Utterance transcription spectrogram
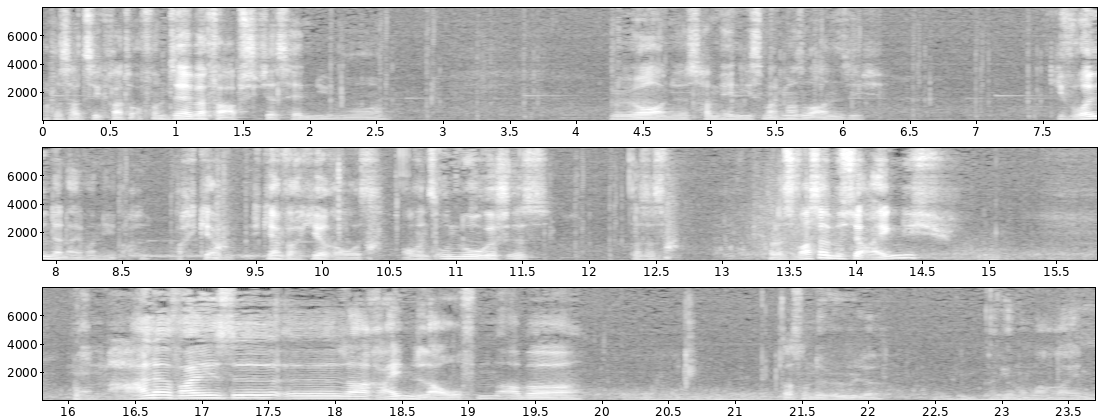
Ach, das hat sich gerade auch von selber verabschiedet, das Handy. Nur, naja, ne, das haben Handys manchmal so an sich. Die wollen dann einfach nicht. Ach, ich gehe geh einfach hier raus. Auch wenn es unlogisch ist. Das ist weil das Wasser müsste ja eigentlich normalerweise äh, da reinlaufen, aber das ist so eine Höhle hier auch nochmal rein.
